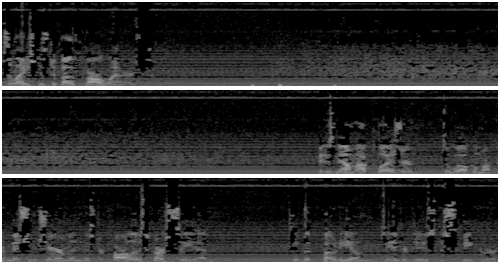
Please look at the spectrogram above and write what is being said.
Congratulations to both of our winners. It is now my pleasure to welcome our Commission Chairman, Mr. Carlos Garcia, to the podium to introduce the speaker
